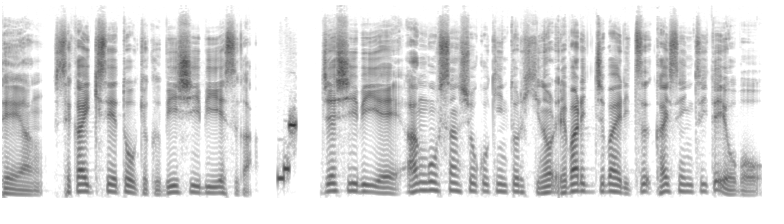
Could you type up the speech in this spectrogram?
提案世界規制当局 BCBS が。JCBA 暗号資産証拠金取引のレバレッジ倍率改正について要望。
